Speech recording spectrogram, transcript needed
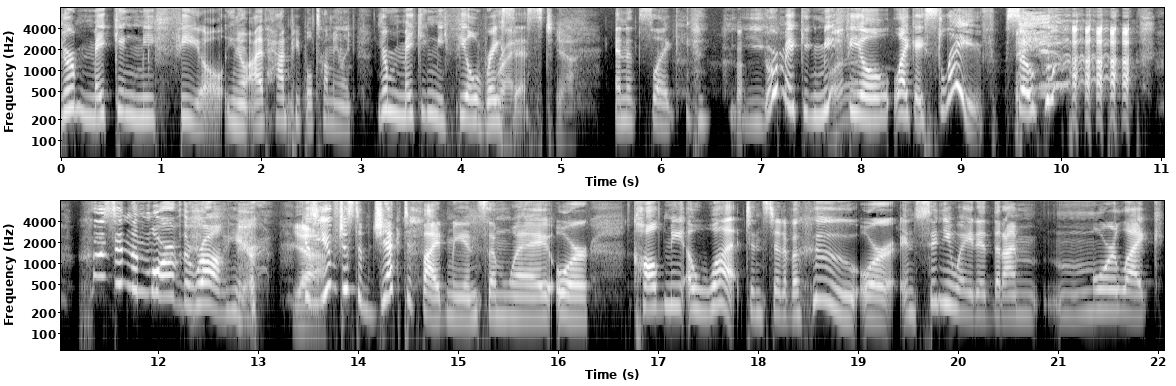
you're making me feel. You know, I've had people tell me like you're making me feel racist. Yeah. And it's like you're making me feel like a slave. So who who's in the more of the wrong here? Because Yeah. you've just objectified me in some way or called me a what instead of a who or insinuated that I'm more like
